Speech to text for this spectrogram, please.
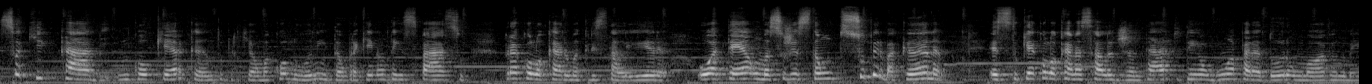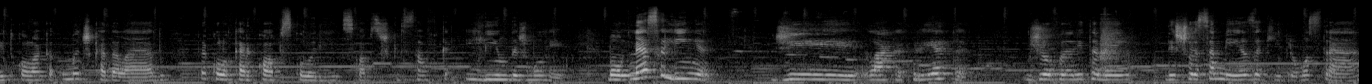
isso aqui cabe em qualquer canto, porque é uma coluna, então para quem não tem espaço para colocar uma cristaleira ou até uma sugestão super bacana, é se tu quer colocar na sala de jantar, tu tem algum aparador ou um móvel no meio, tu coloca uma de cada lado para colocar copos coloridos, copos de cristal, fica linda de morrer. Bom, nessa linha de laca preta, o Giovanni também deixou essa mesa aqui para eu mostrar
